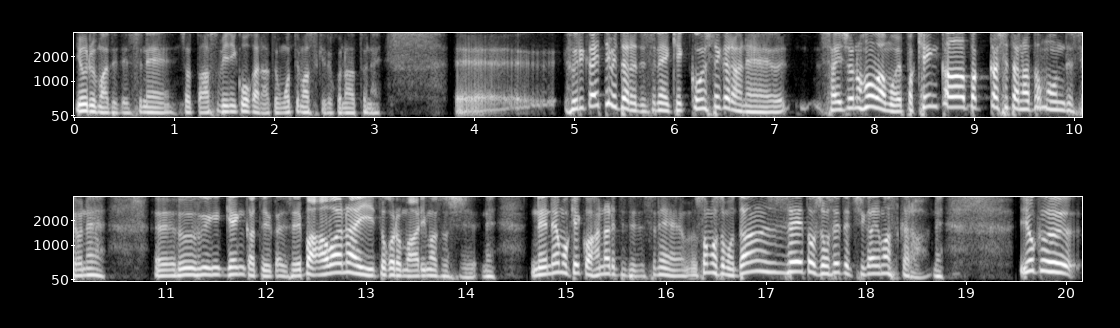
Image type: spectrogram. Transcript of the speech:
夜までですね、ちょっと遊びに行こうかなと思ってますけど、この後ね。えー、振り返ってみたらですね結婚してからね最初の方はもうやっぱ喧嘩ばっかしてたなと思うんですよね、えー、夫婦喧嘩というかですねやっぱ合わないところもありますしね。年齢も結構離れててですねそもそも男性と女性って違いますからね。よく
